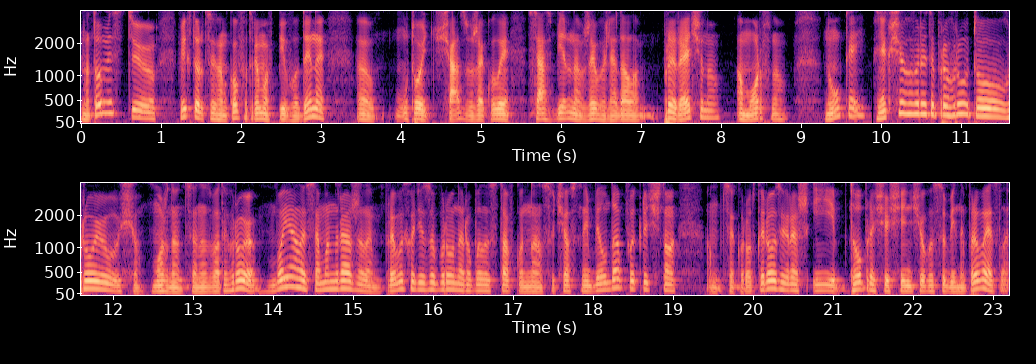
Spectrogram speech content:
Натомість е, Віктор Циганков отримав півгодини е, у той час, вже коли вся збірна вже виглядала приречено, аморфно. Ну окей. Якщо говорити про гру, то грою що можна це назвати грою? Боялися, мандражили. При виході з оборони робили ставку на сучасний build-up виключно. Це короткий розіграш, і добре, що ще нічого собі не привезли.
